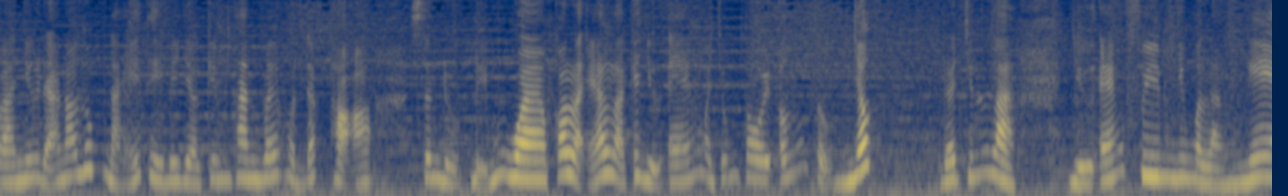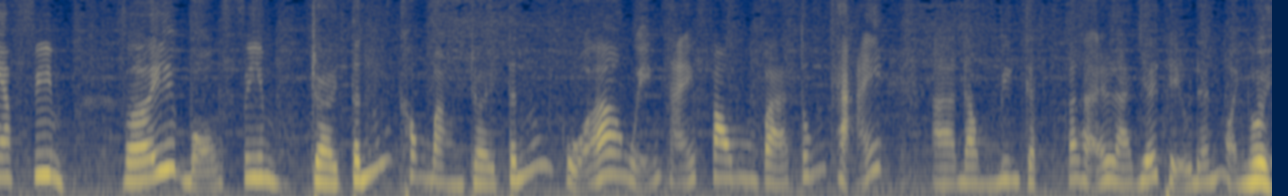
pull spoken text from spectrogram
Và như đã nói lúc nãy thì bây giờ Kim Thanh với Huỳnh Đắc Thọ xin được điểm qua. Có lẽ là cái dự án mà chúng tôi ấn tượng nhất đó chính là dự án phim nhưng mà là nghe phim với bộ phim Trời tính không bằng trời tính của Nguyễn Hải Phong và Tuấn Khải à, đồng biên kịch có thể là giới thiệu đến mọi người.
